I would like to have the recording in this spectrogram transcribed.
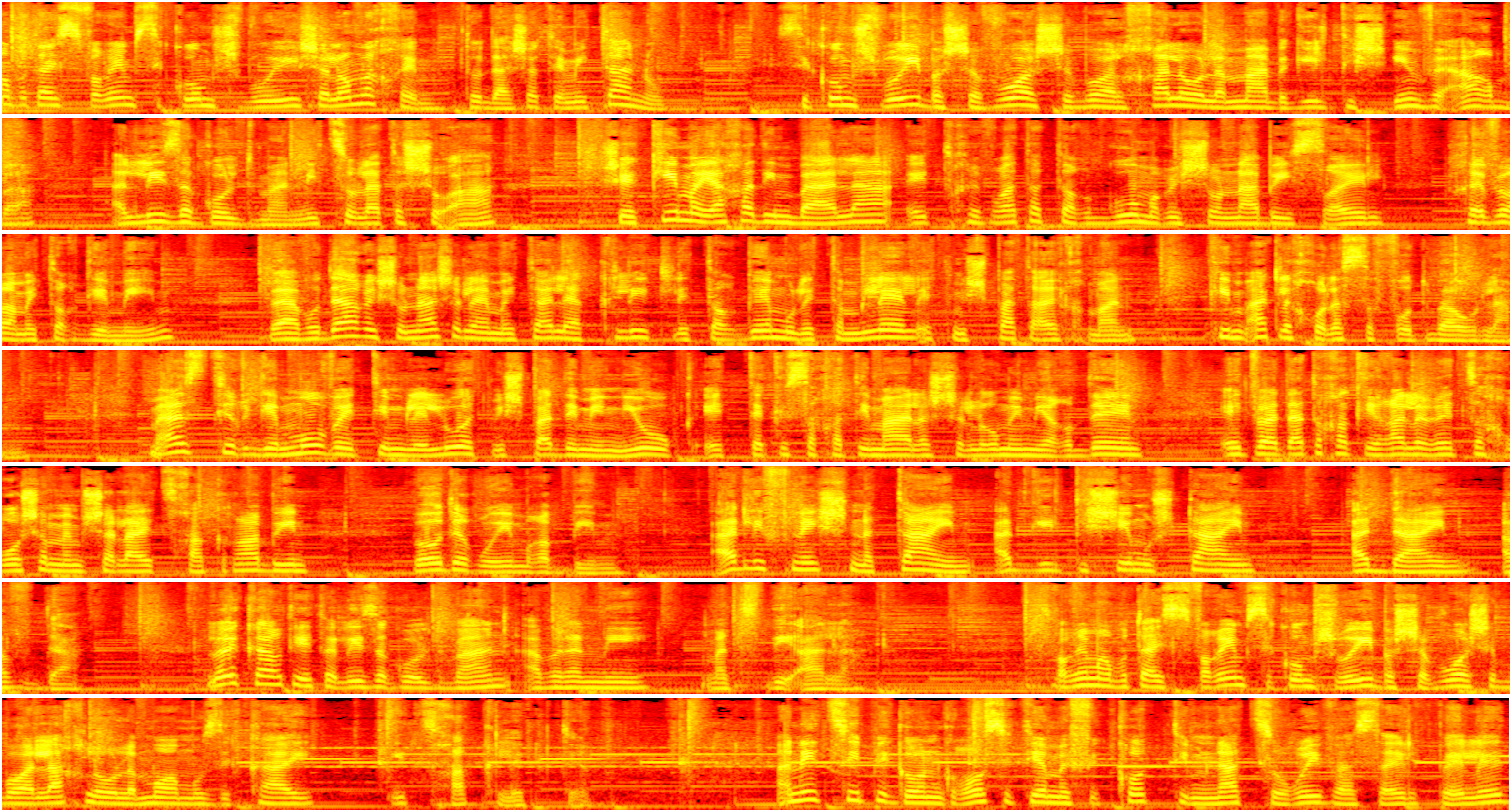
רבותיי, ספרים, סיכום שבועי, שלום לכם, תודה שאתם איתנו. סיכום שבועי בשבוע שבו הלכה לעולמה בגיל 94 עליזה גולדמן, ניצולת השואה, שהקימה יחד עם בעלה את חברת התרגום הראשונה בישראל, חבר המתרגמים, והעבודה הראשונה שלהם הייתה להקליט, לתרגם ולתמלל את משפט אייכמן כמעט לכל השפות בעולם. מאז תרגמו ותמללו את משפט דמיניוק, את טקס החתימה על השלום עם ירדן, את ועדת החקירה לרצח ראש הממשלה יצחק רבין ועוד אירועים רבים. עד לפני שנתיים, עד גיל 92, עדיין עבדה. לא הכרתי את עליזה גולדמן, אבל אני מצדיעה לה. ספרים רבותיי, ספרים, סיכום שבועי בשבוע שבו הלך לעולמו המוזיקאי יצחק קלפטר. אני ציפי גון גרוס, איתי המפיקות תמנת צורי ועשהאל פלד,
